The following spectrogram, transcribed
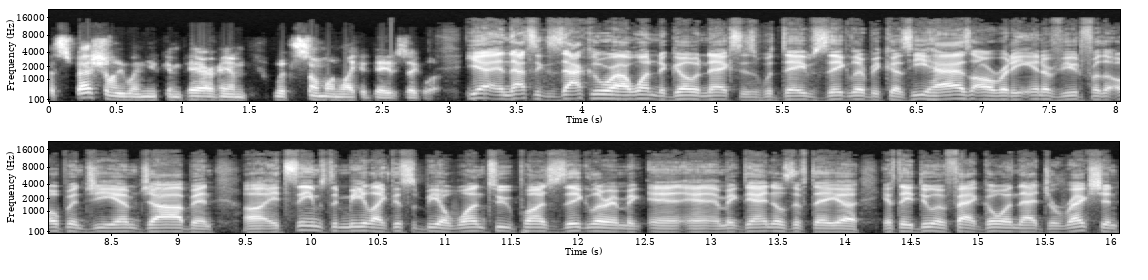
especially when you compare him with someone like a Dave Ziegler. Yeah, and that's exactly where I wanted to go next is with Dave Ziegler because he has already interviewed for the Open GM job, and uh, it seems to me like this would be a one-two punch Ziegler and, and, and McDaniel's if they uh, if they do in fact go in that direction.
